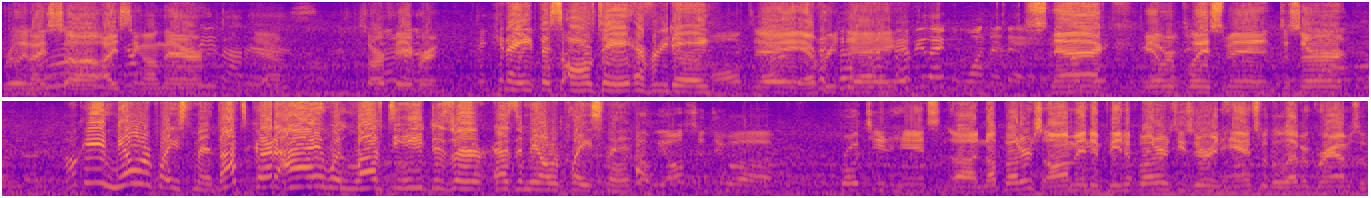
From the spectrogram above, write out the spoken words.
really nice uh, Oh, icing on there. pretty that Yeah, is. it's our favorite. And can I eat this all day, every day? All day, every day. Maybe like one a day. Snack, meal replacement, dessert. Okay, meal replacement. That's good. I would love to eat dessert as a meal replacement. We also do uh, protein enhanced uh, nut butters, almond and peanut butters. These are enhanced with 11 grams of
